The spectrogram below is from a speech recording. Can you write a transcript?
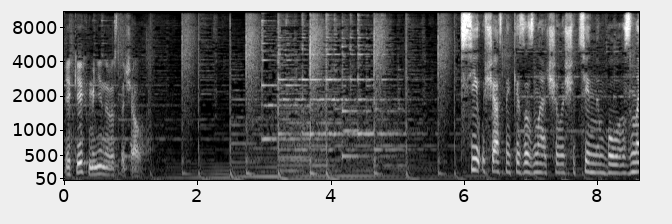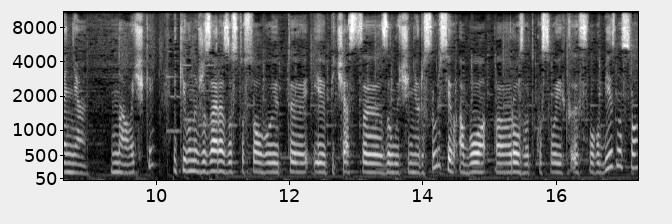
яких мені не вистачало. Всі учасники зазначили, що цінним було знання, навички, які вони вже зараз застосовують е, під час е, залучення ресурсів або е, розвитку своїх свого бізнесу.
